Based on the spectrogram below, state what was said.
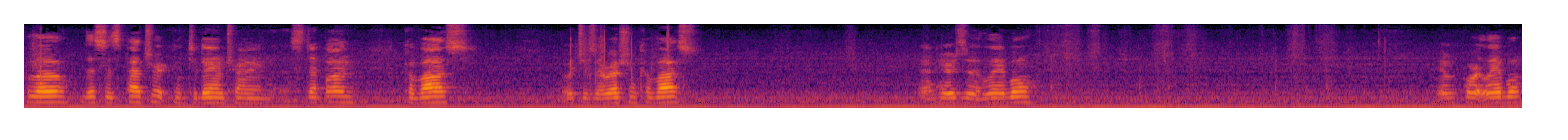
Hello, this is Patrick, and today I'm trying Stepan Kvass, which is a Russian kvass. And here's the label. Import label.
